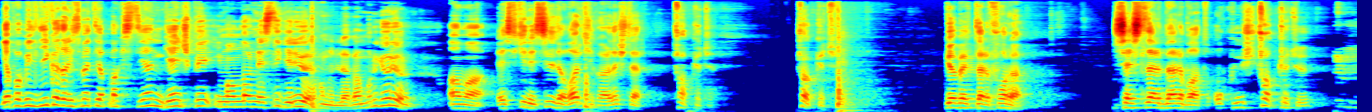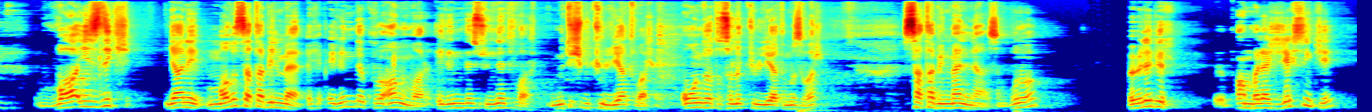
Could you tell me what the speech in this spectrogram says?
yapabildiği kadar hizmet yapmak isteyen genç bir imamlar nesli geliyor elhamdülillah. Ben bunu görüyorum. Ama eski nesil de var ki kardeşler çok kötü. Çok kötü. Göbekler fora. Sesler berbat. Okuyuş çok kötü. Vaizlik yani malı satabilme. E, elinde Kur'an var, elinde sünnet var. Müthiş bir külliyat var. 14 asırlık külliyatımız var. Satabilmen lazım. Bunu öyle bir ambalaj diyeceksin ki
